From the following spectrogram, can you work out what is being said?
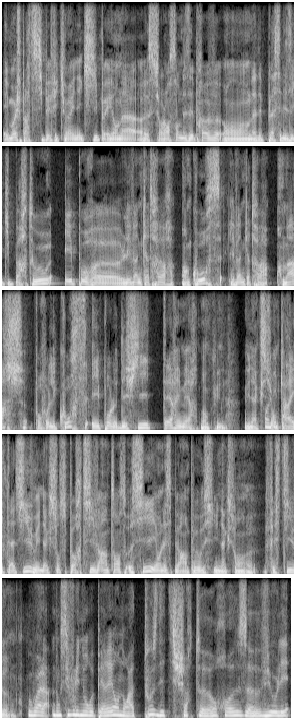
Et moi, je participe effectivement à une équipe et on a euh, sur l'ensemble des épreuves, on a déplacé des équipes partout et pour euh, les 24 heures en course, les 24 heures en marche, pour les courses et pour le défi terre et mer. Donc une, une action caritative, mais une action sportive intense aussi et on l'espère un peu aussi une action euh, festive. Voilà. Donc si vous voulez nous repérer, on aura tous des t-shirts roses, violets.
